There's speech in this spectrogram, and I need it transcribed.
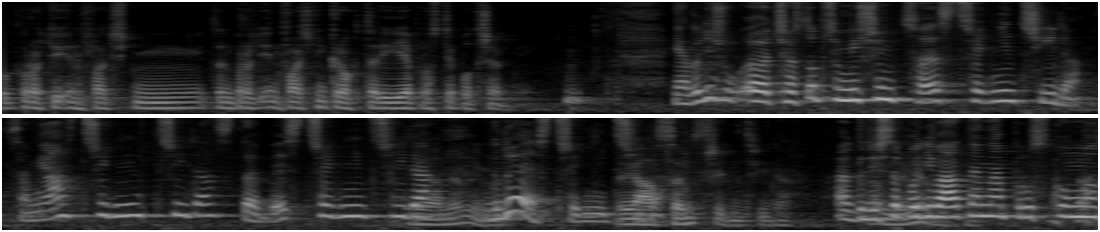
uh, protiinflační, ten protiinflační krok, který je prostě potřebný. Já totiž často přemýšlím, co je střední třída. Jsem já střední třída, jste vy střední třída? Kdo je střední třída? Já jsem střední třída. A když se podíváte na průzkum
